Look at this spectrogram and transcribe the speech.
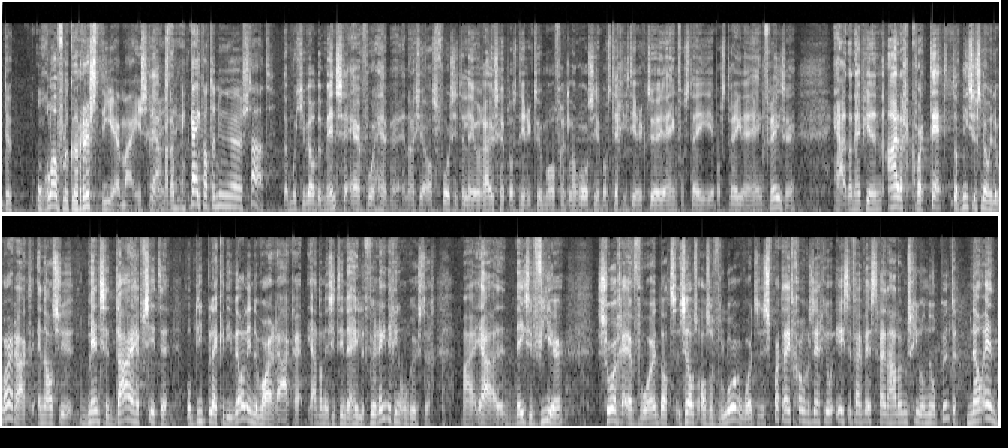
De ongelofelijke rust die er maar is Ja, geweest. maar dan- hè. En kijk wat er nu eh, staat. Dan moet je wel de mensen ervoor hebben. En als je als voorzitter Leo Ruijs hebt, als directeur Manfred Laros, je hebt als technisch directeur Henk van Steen, je hebt als trainer Henk Vrezer. Ja, dan heb je een aardig kwartet dat niet zo snel in de war raakt. En als je mensen daar hebt zitten, op die plekken die wel in de war raken, ja, dan is het in de hele vereniging onrustig. Maar ja, deze vier zorgen ervoor dat zelfs als er verloren wordt, de Sparta heeft gewoon gezegd, joh, eerste vijf wedstrijden halen we misschien wel nul punten. Nou en?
